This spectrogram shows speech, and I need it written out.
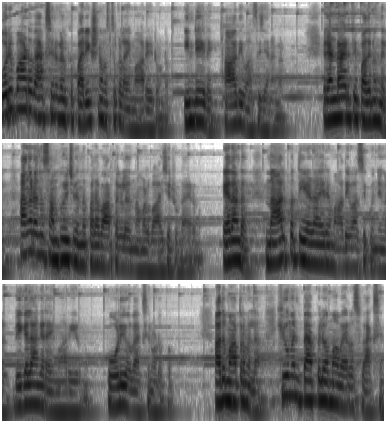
ഒരുപാട് വാക്സിനുകൾക്ക് പരീക്ഷണ വസ്തുക്കളായി മാറിയിട്ടുണ്ട്. ഇന്ത്യയിലെ ആദിവാസി ജനങ്ങൾ. രണ്ടായിരത്തി പതിനൊന്നിൽ അങ്ങനെയൊന്ന് സംഭവിച്ചു എന്ന് പല വാർത്തകളിൽ നമ്മൾ വായിച്ചിട്ടുണ്ടായിരുന്നു. ഏതാണ്ട് നാൽപ്പത്തി ഏഴായിരം ആദിവാസി കുഞ്ഞുങ്ങൾ വികലാംഗരായി മാറിയിരുന്നു പോളിയോ വാക്സിനോടൊപ്പം. അതുമാത്രമല്ല ഹ്യൂമൻ പാപ്പിലോമ വൈറസ് വാക്സിൻ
